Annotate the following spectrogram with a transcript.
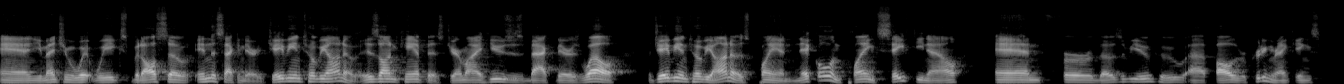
And you mentioned Whit Weeks, but also in the secondary, Javien Toviano is on campus. Jeremiah Hughes is back there as well. But and Toviano is playing nickel and playing safety now. And for those of you who uh, follow the recruiting rankings,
